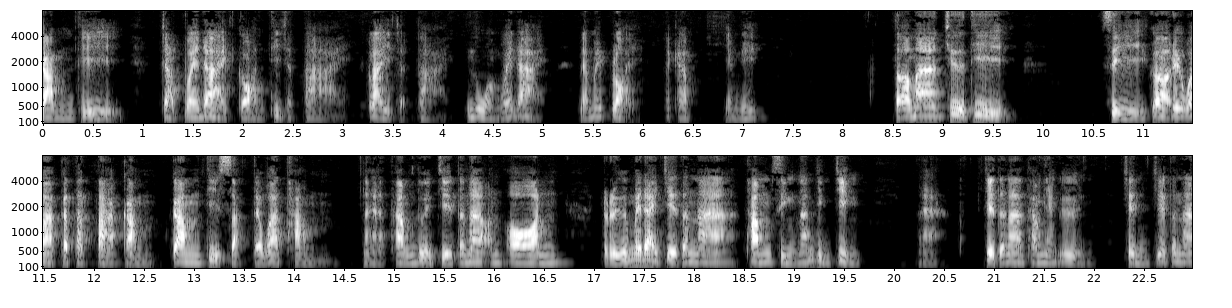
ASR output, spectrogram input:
กรรมที่จับไว้ได้ก่อนที่จะตาย ใกล้จะตายหน่วงไว้ได้ และไม่ปล่อยนะครับ อย่างนี้ ต่อมาชื่อที่สี่ก็เรียกว่ากตัตตากรรม กรรมที่สักแต่ว่าทำนะทำด้วยเจตนาอ่อนๆหรือไม่ได้เจตนาทำสิ่งนั้นจริงๆ เจตนาทำอย่างอื่น เช่น เจตนา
